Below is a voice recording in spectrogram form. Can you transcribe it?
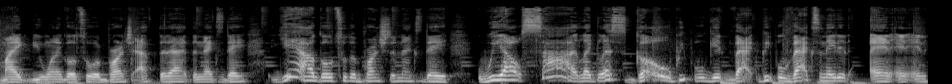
Mike, do you wanna go to a brunch after that the next day? Yeah, I'll go to the brunch the next day. We outside. Like, let's go. People get vac people vaccinated and, and, and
